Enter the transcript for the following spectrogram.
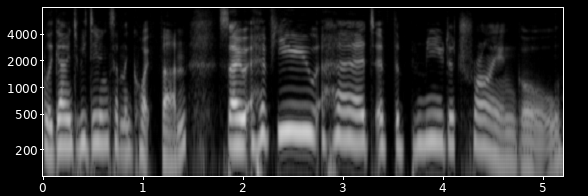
we're going to be doing something quite fun. So, have you heard of the Bermuda Triangle?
